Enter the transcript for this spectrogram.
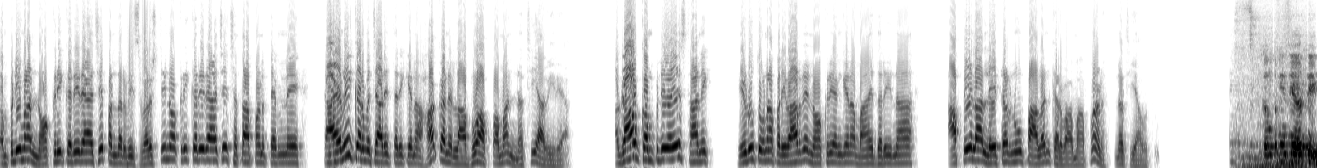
કંપનીમાં નોકરી કરી રહ્યા છે, પંદર વીસ વર્ષથી નોકરી કરી રહ્યા છે, છતાં પણ તેમને કાયમી કર્મચારી તરીકેના હક અને લાભો આપવામાં નથી આવી રહ્યા. અગાઉ કંપનીઓએ સ્થાનિક ખેડૂતોના પરિવારને નોકરી અંગેના બાંયધરીના આપેલા લેટરનું પાલન કરવામાં પણ નથી આવતું. કંપની જે હતી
